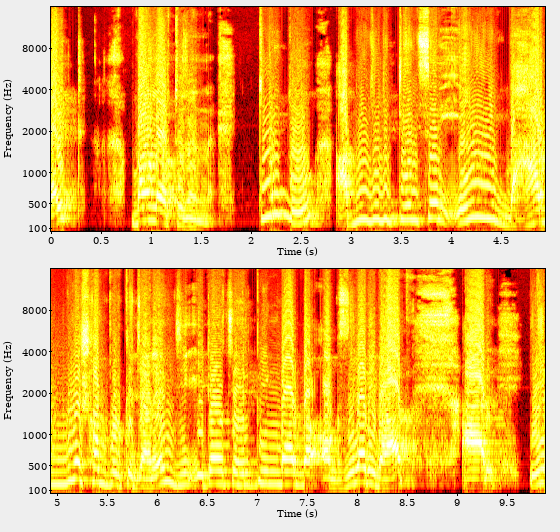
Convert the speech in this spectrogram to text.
রাইট বাংলা অর্থ জানেন না। কিন্তু আপনি যদি টেন্সের এই ভার্বগুলো সম্পর্কে জানেন যে এটা হচ্ছে হেল্পিং ভার্ব বা অক্সিলারি ভার্ব আর এই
